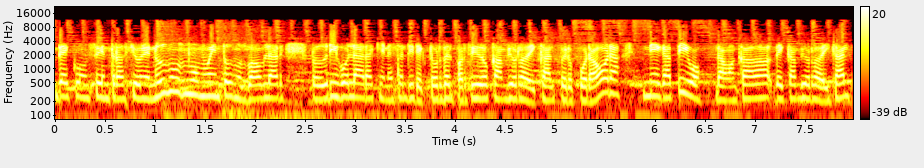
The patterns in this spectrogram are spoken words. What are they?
de concentración. En unos momentos nos va a hablar Rodrigo Lara, quien es el director del Partido Cambio Radical, pero por ahora negativo la bancada de Cambio Radical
